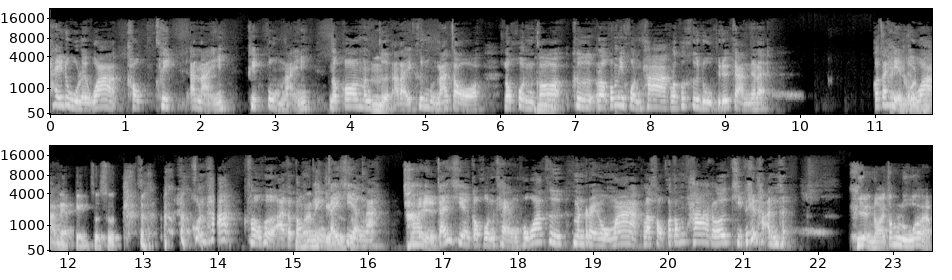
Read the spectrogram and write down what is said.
ให้ดูเลยว่าเขาคลิกอันไหน คลิกปุ่มไหน แล้วก็มันอืมเกิดอะไรขึ้นบนหน้าจอ แล้วคนก็อืมคือเราก็มีคนภาคแล้วก็คือดูไปด้วยกันเนี่ยแหละ ก็จะเห็นไอ้เลคนยว่าภาคเนี่ยเก่งสุดคนภาคเผลอๆอาจจะต้องคนภาคนี่เก่งใกล้เก่งสุดเคียงนะใช่เก่งใกล้เคียงกับคนแข่ง เพราะว่าคือมันเร็วมากแล้วเขาก็ต้องภาคแล้วก็คิดให้ทันอะคืออย่างน้อยต้องรู้ว่าแบบ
